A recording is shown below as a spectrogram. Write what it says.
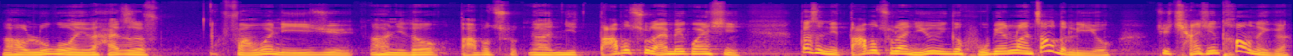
然后如果你的孩子反问你一句，然后你都答不出，那你答不出来没关系，但是你答不出来，你用一个胡编乱造的理由去强行套那个，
